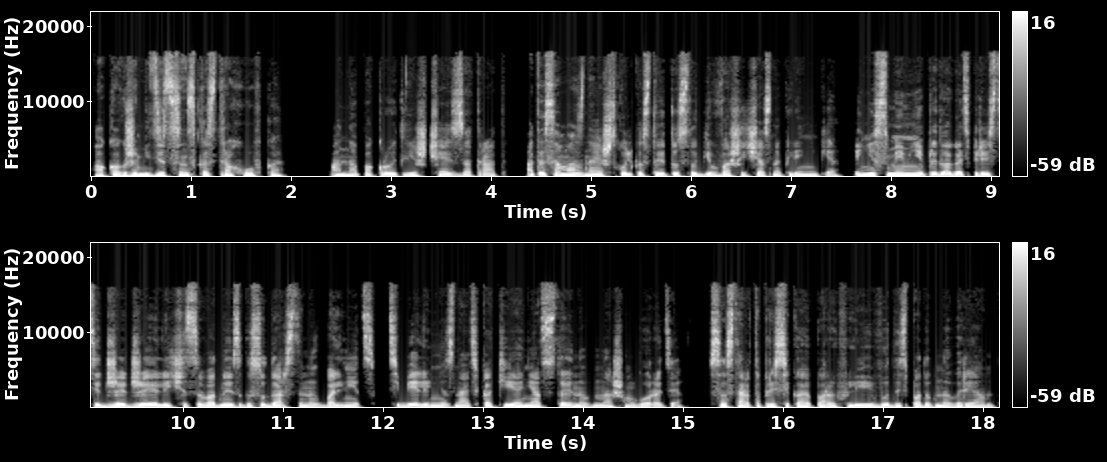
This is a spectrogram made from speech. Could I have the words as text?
А как же медицинская страховка? Она покроет лишь часть затрат. А ты сама знаешь, сколько стоят услуги в вашей частной клинике. И не смей мне предлагать перевести Джей Джея лечиться в одной из государственных больниц. Тебе ли не знать, какие они отстойны в нашем городе? Со старта пресекаю порыв Ли выдать подобный вариант.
